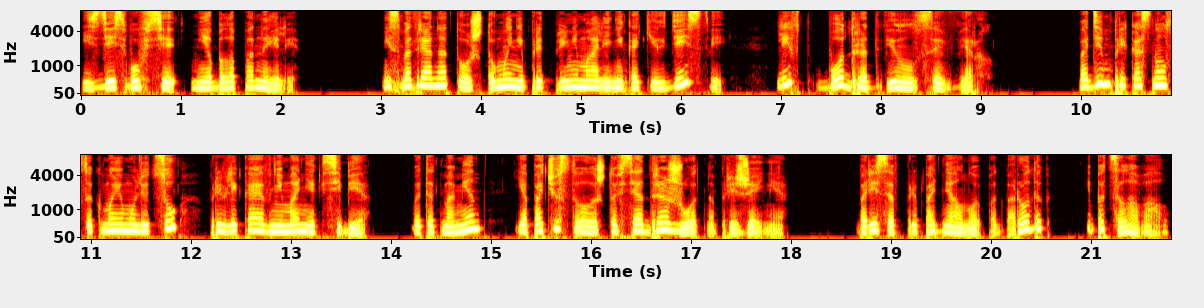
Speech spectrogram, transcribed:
и здесь вовсе не было панели. Несмотря на то, что мы не предпринимали никаких действий, лифт бодро двинулся вверх. Вадим прикоснулся к моему лицу, привлекая внимание к себе. В этот момент я почувствовала, что вся дрожу от напряжения. Борисов приподнял мой подбородок и поцеловал.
